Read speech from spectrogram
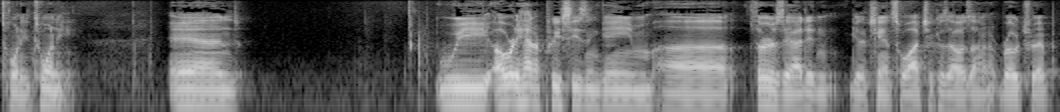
2020. And we already had a preseason game uh, Thursday. I didn't get a chance to watch it because I was on a road trip.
